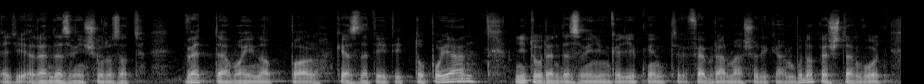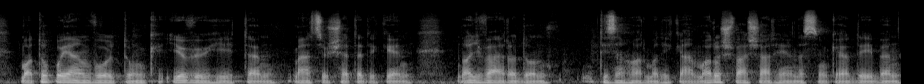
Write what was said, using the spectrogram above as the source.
egy rendezvénysorozat vette a mai nappal kezdetét itt Topolyán. A nyitó rendezvényünk egyébként február másodikán Budapesten volt, ma Topolyán voltunk, jövő héten, március 7-én Nagyváradon, 13-án Marosvásárhelyen leszünk Erdélyben,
